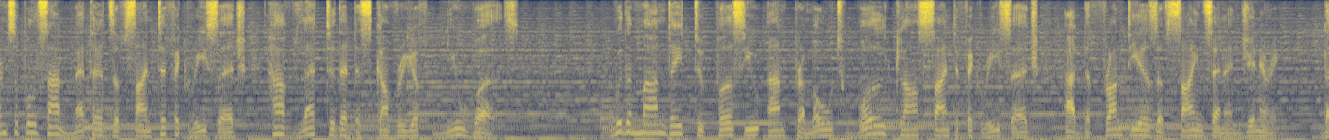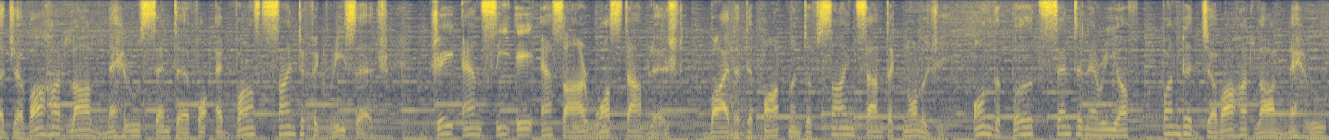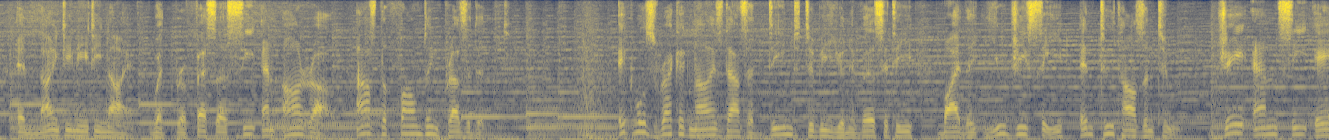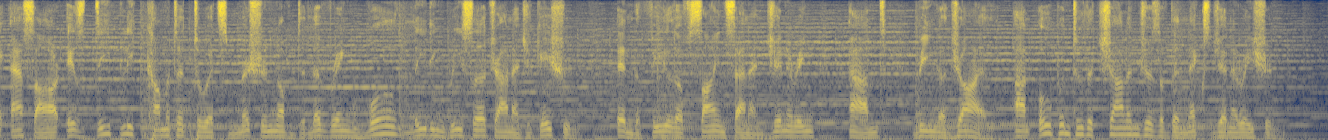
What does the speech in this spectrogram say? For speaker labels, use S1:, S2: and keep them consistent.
S1: principles and methods of scientific research have led to the discovery of new worlds. With a mandate to pursue and promote world-class scientific research at the frontiers of science and engineering, the Jawaharlal Nehru Center for Advanced Scientific Research JNCASR was established by the Department of Science and Technology on the birth centenary of Pandit Jawaharlal Nehru in 1989 with Professor C.N.R. Rao as the founding president. It was recognized as a deemed to be university by the UGC in 2002. JNCASR is deeply committed to its mission of delivering world-leading research and education in the field of science and engineering and being agile and open to the challenges of the next generation.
